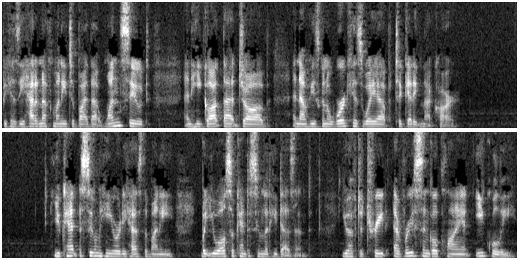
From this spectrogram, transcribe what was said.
because he had enough money to buy that one suit and he got that job and now he's going to work his way up to getting that car. You can't assume he already has the money, but you also can't assume that he doesn't. You have to treat every single client equally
